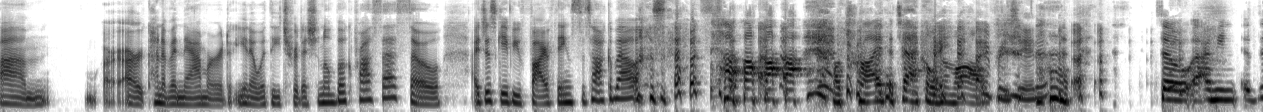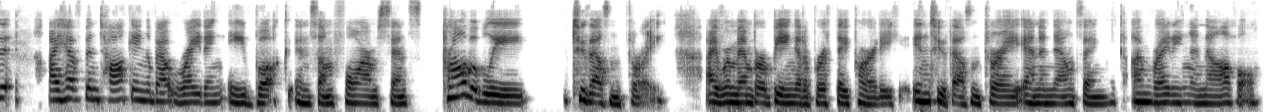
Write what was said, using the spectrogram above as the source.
um, are, are, kind of enamored, you know, with the traditional book process. So I just gave you five things to talk about. I'll try to tackle them all. I, I appreciate it. so, I mean, the, I have been talking about writing a book in some form since probably 2003. I remember being at a birthday party in 2003 and announcing, like, I'm writing a novel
